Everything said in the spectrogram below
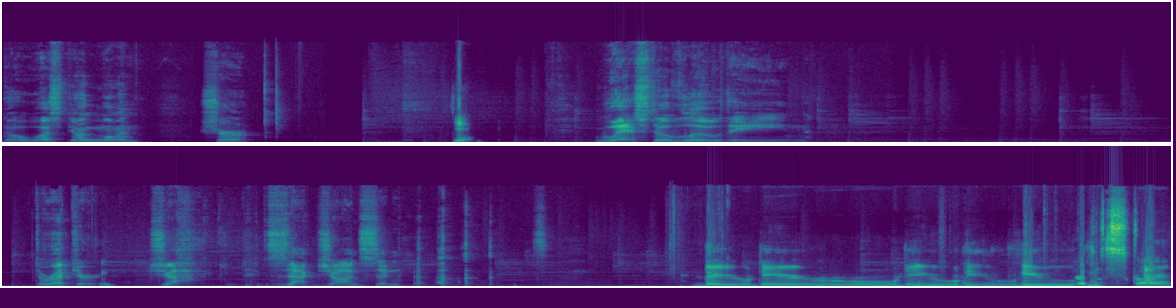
Go west, young woman? Sure. Yeah. West of Loathing. Director, ja- Zack Johnson. Do do do do do. That's skull.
